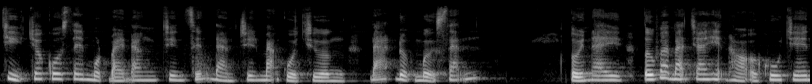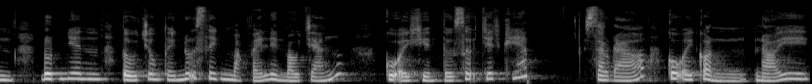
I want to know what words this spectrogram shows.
chỉ cho cô xem một bài đăng trên diễn đàn trên mạng của trường đã được mở sẵn. Tối nay, tớ và bạn trai hẹn hò ở khu trên, đột nhiên tớ trông thấy nữ sinh mặc váy liền màu trắng. Cô ấy khiến tớ sợ chết khiếp. Sau đó, cô ấy còn nói,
